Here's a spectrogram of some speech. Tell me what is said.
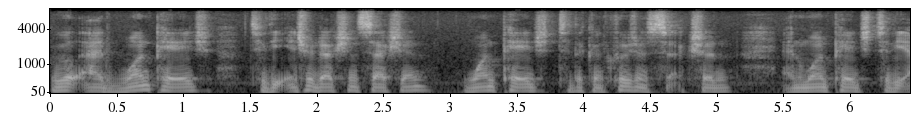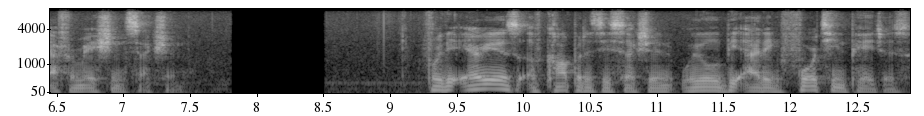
We will add one page to the introduction section one page to the conclusion section, and one page to the affirmation section. For the areas of competency section, we will be adding 14 pages,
